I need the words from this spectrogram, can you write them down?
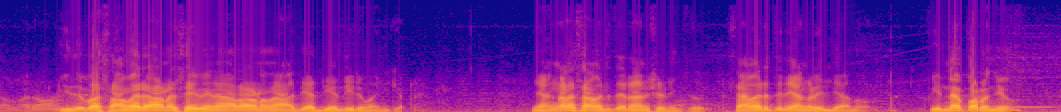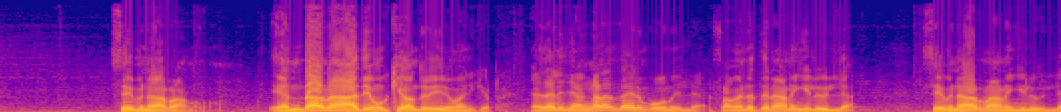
സമരമാണ് ഇതിപ്പോൾ സമരമാണ് സെമിനാറാണെന്ന് ആദ്യം അദ്ദേഹം തീരുമാനിക്കട്ടെ. ഞങ്ങളെ സമരത്തിനാണ് ക്ഷണിച്ചത്. സമരത്തിന് ഞങ്ങളില്ല എന്ന് പറഞ്ഞു. പിന്നെ പറഞ്ഞു സെമിനാറാണ് എന്താണെന്ന് ആദ്യം മുഖ്യമന്ത്രി തീരുമാനിക്കട്ടെ. ഏതായാലും ഞങ്ങളെന്തായാലും പോകുന്നില്ല. സമരത്തിനാണെങ്കിലും ഇല്ല സെമിനാറിനാണെങ്കിലും ഇല്ല.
